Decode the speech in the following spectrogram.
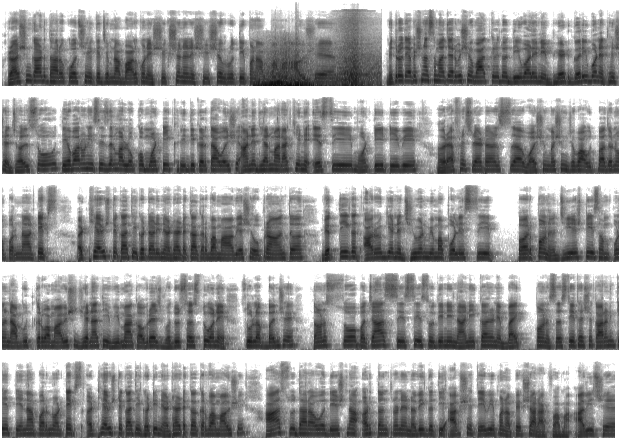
રાશન કાર્ડ ધારકો છે કે જેમના બાળકોને શિક્ષણ અને શિષ્યવૃત્તિ પણ આપવામાં આવશે. મિત્રો, તે સમાચાર વિશે વાત કરીએ તો દિવાળીની ભેટ ગરીબોને થશે. જલસો તહેવારોની સિઝનમાં લોકો મોટી ખરીદી કરતા હોય છે. આને ધ્યાનમાં રાખીને એસી મોટી ટીવી રેફ્રિજરેટર્સ વોશિંગ મશીન જેવા ઉત્પાદનો પરના ટેક્સ અઠ્યાવીસ ટકાથી ઘટાડીને અઢાર ટકા કરવામાં આવ્યા છે. ઉપરાંત વ્યક્તિગત આરોગ્ય અને જીવન વીમા પોલિસી પર પણ જીએસટી સંપૂર્ણ નાબૂદ કરવામાં આવ્યું છે. જેનાથી વીમા કવરેજ વધુ સસ્તું અને સુલભ બનશે. ત્રણસો પચાસ સીસી સુધીની નાની કાર અને બાઇક પણ સસ્તી થશે, કારણ કે તેના પરનો ટેક્સ અઠ્યાવીસ ટકાથી ઘટીને અઢાર ટકા કરવામાં આવશે. આ સુધારાઓ દેશના અર્થતંત્રને નવી ગતિ આપશે તેવી પણ અપેક્ષા રાખવામાં આવી છે.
